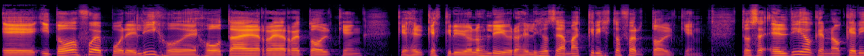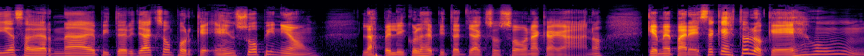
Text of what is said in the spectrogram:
Eh, y todo fue por el hijo de J.R.R. Tolkien, que es el que escribió los libros. El hijo se llama Christopher Tolkien. Entonces, él dijo que no quería saber nada de Peter Jackson porque, en su opinión, las películas de Peter Jackson son una cagada, ¿no? Que me parece que esto lo que es un...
